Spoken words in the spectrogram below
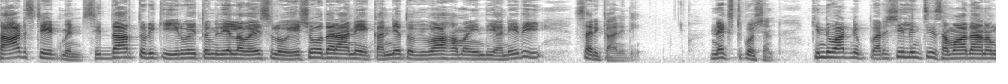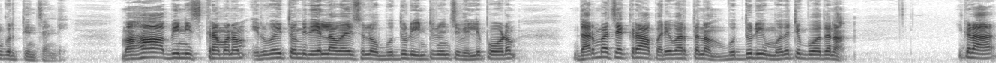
థర్డ్ స్టేట్మెంట్. సిద్ధార్థుడికి ఇరవై తొమ్మిదేళ్ళ వయసులో యశోధర అనే కన్యతో వివాహమైంది అనేది సరికానిది. Next question. కింది వాటిని పరిశీలించి సమాధానం గుర్తించండి. మహా అభినిష్క్రమణం ఇరవై తొమ్మిదేళ్ళ వయసులో బుద్ధుడు ఇంటి నుంచి వెళ్ళిపోవడం ధర్మచక్ర పరివర్తనం బుద్ధుడి మొదటి బోధన. ఇక్కడ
